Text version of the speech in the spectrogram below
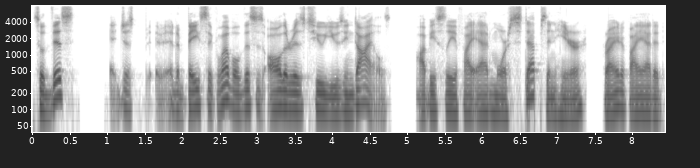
So this, just at a basic level, this is all there is to using dials. Obviously, if I add more steps in here, right, if I added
